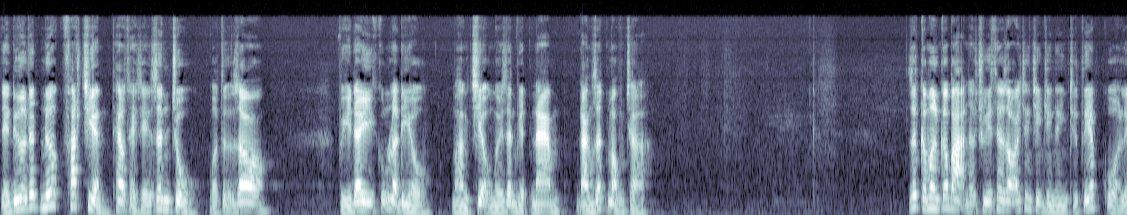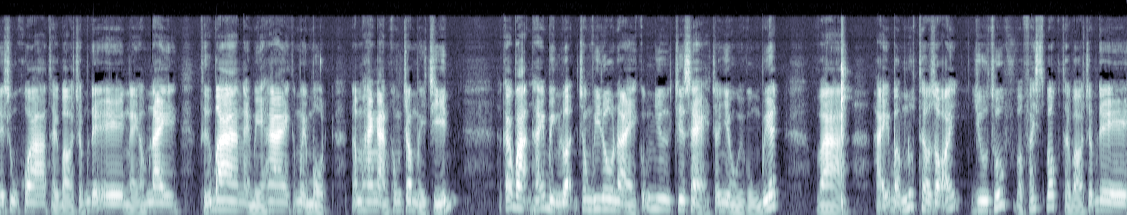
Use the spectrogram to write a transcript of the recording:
để đưa đất nước phát triển theo thể chế dân chủ và tự do. Vì đây cũng là điều mà hàng triệu người dân Việt Nam đang rất mong chờ. Rất cảm ơn các bạn đã chú ý theo dõi chương trình truyền hình trực tiếp của Lê Trung Khoa Thời báo.de ngày hôm nay thứ ba ngày 12 tháng 11 năm 2019. Các bạn hãy bình luận trong video này cũng như chia sẻ cho nhiều người cùng biết và hãy bấm nút theo dõi YouTube và Facebook Thời báo.de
